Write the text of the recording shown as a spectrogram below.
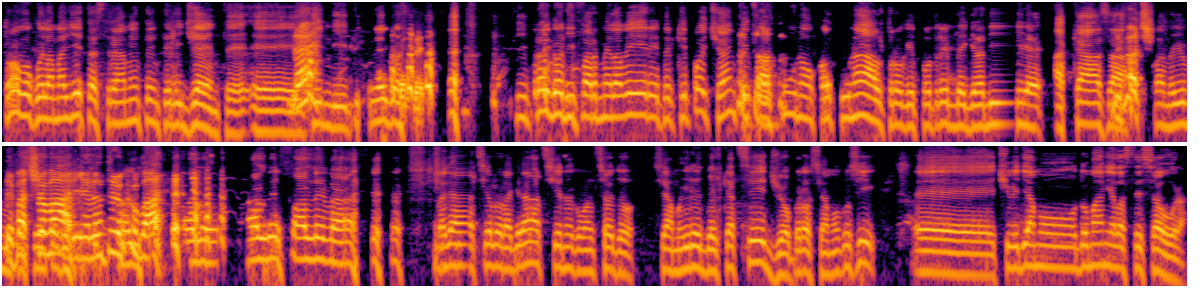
trovo quella maglietta estremamente intelligente e eh. quindi ti prego, ti prego, di farmela avere perché poi c'è anche esatto. qualcuno, qualcun altro che potrebbe gradire a casa. Ne faccio, quando io mi faccio varie, non ti preoccupare. Alle, alle falle varie. Ragazzi, allora grazie, noi come al solito siamo i re del cazzeggio, però siamo così. Eh, ci vediamo domani alla stessa ora.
